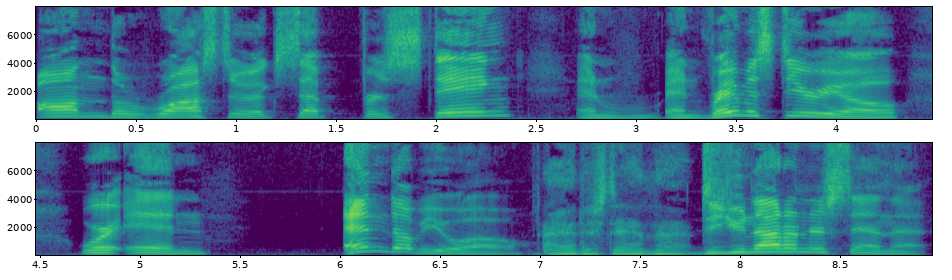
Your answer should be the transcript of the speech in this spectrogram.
on the roster except for Sting and and Rey Mysterio were in NWO? I understand that. Do you not understand that?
